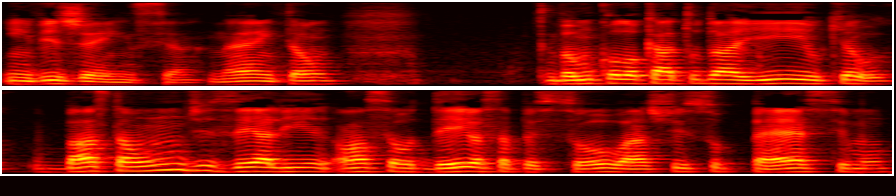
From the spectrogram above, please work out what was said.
em vigência, né? Então, vamos colocar tudo aí, o que eu, basta um dizer ali, nossa, eu odeio essa pessoa, acho isso péssimo.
